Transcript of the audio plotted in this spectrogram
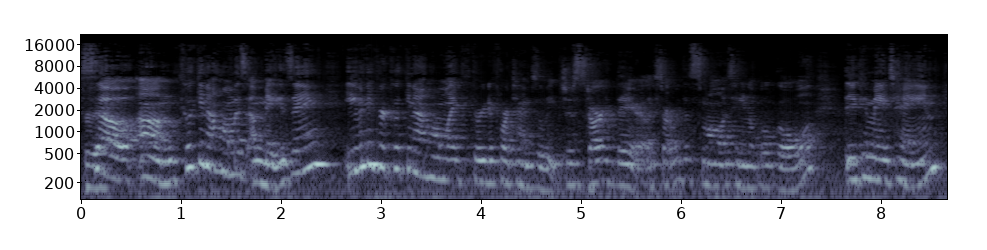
True. So, um, cooking at home is amazing. Even if you're cooking at home like three to four times a week, just start there. Like, start with a small, attainable goal that you can maintain.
